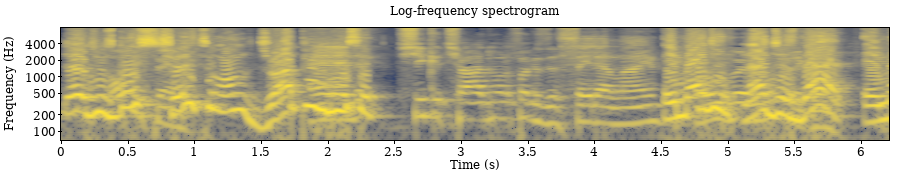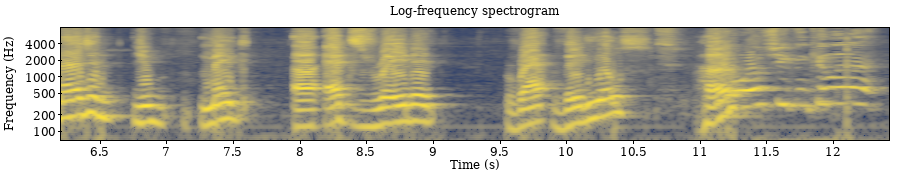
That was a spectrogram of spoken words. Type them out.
Yo, just go OnlyFans. straight to on drop your music. She could charge motherfuckers to say that line. Imagine not over just again. that. Imagine you make uh, X-rated rap videos. You know Her. where else she can kill it at?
